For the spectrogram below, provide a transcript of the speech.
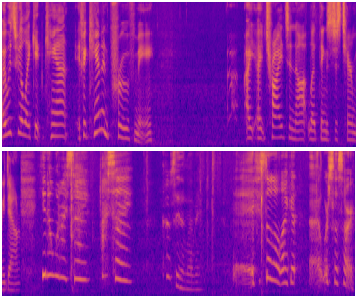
I always feel like it can't, if it can't improve me, I, I try to not let things just tear me down. You know what I say? I say, come see the movie. If you still don't like it, uh, we're so sorry.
